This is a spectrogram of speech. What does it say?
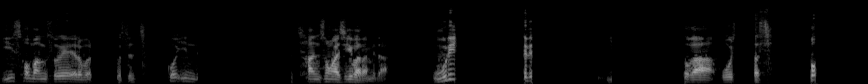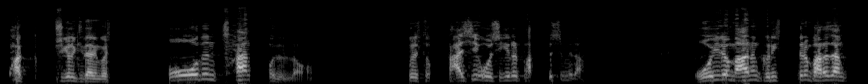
이 소망 속에 여러분 그것을 찾고 있는 찬송하시기 바랍니다. 우리 가 오셔서 바꾸시기를 기다리는 것이 모든 창고들로 그래서 다시 오시기를 바라고 있습니다. 오히려 많은 그리스도들은 바라지 않고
